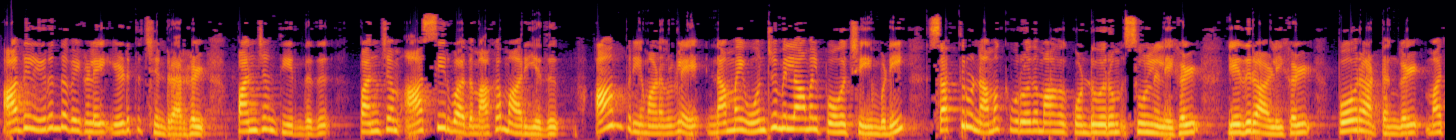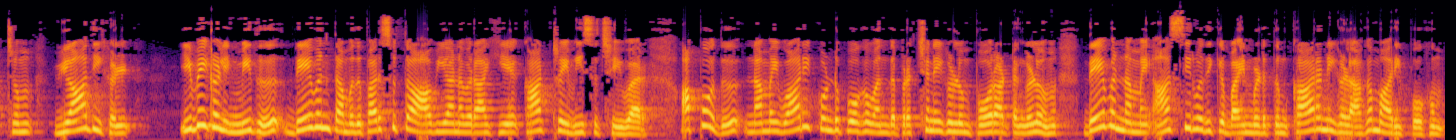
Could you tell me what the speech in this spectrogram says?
அதில் இருந்தவைகளை எடுத்துச் சென்றார்கள். பஞ்சம் தீர்ந்தது. பஞ்சம் ஆசீர்வாதமாக மாறியது. ஆம் பிரியமானவர்களே நம்மை ஒன்றுமில்லாமல் போகச் செய்யும்படி சத்ரு நமக்கு விரோதமாக கொண்டு வரும் சூழ்நிலைகள் எதிராளிகள் போராட்டங்கள் மற்றும் வியாதிகள் இவைகளின் மீது தேவன் தமது பரிசுத்த ஆவியானவராகிய காற்றை வீசச் செய்வார். அப்போது நம்மை வாரிக்கொண்டு போக வந்த பிரச்சனைகளும் போராட்டங்களும் தேவன் நம்மை ஆசீர்வதிக்க பயன்படுத்தும் காரணிகளாக மாறிப்போகும்.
